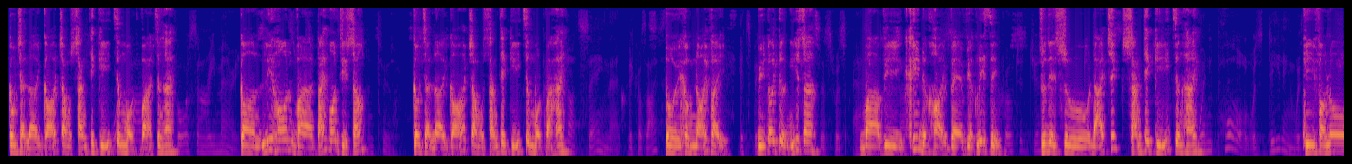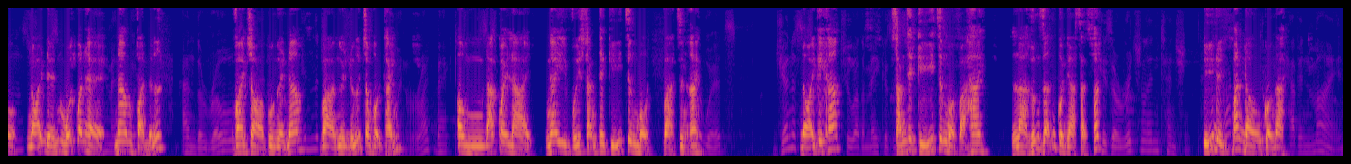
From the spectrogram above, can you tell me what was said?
Câu trả lời có trong sáng thế ký chương 1 và chương 2. Còn ly hôn và tái hôn thì sao? Câu trả lời có trong sáng thế ký chương 1 và 2. Tôi không nói vậy vì tôi tự nghĩ ra, mà vì khi được hỏi về việc ly dị, Chúa Giêsu đã trích sáng thế ký chương 2. Khi Phaolô nói đến mối quan hệ nam và nữ, vai trò của người nam và người nữ trong hội thánh, ông đã quay lại ngay với sáng thế ký chương 1 và chương 2. Nói cách khác, sáng thế ký chương 1 và 2 là hướng dẫn của nhà sản xuất. Ý định ban đầu của Ngài,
